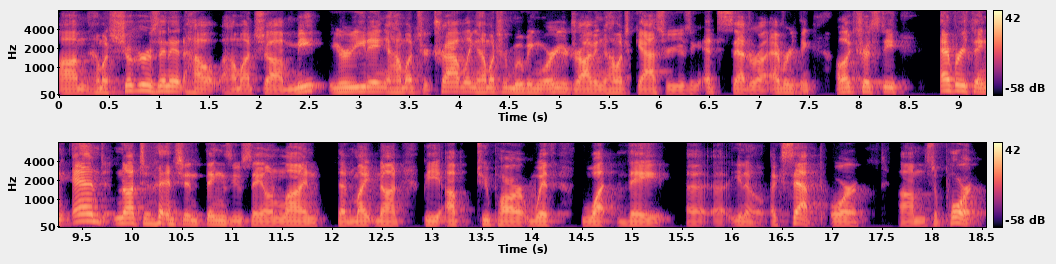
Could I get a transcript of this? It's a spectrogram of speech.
um, how much sugar is in it, how how much uh, meat you're eating, how much you're traveling, how much you're moving, where you're driving, how much gas you're using, etc. Everything, electricity, everything, and not to mention things you say online that might not be up to par with what they uh, uh, you know accept or um, support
